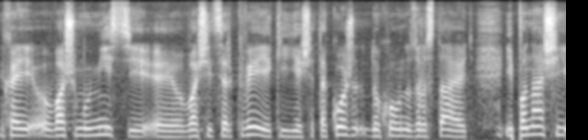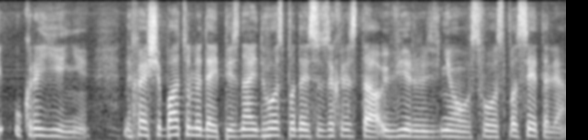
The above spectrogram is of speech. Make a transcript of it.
Нехай у вашому місті, е, ваші церкви, які є, ще також духовно зростають. І по нашій Україні. Нехай ще багато людей пізнають Господа Ісуса Христа і вірують в нього, в свого Спасителя.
